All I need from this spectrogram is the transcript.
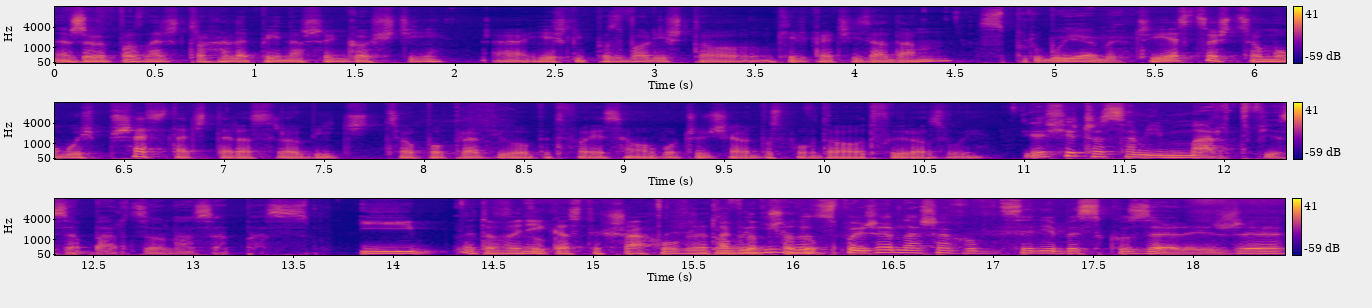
żeby poznać trochę lepiej naszych gości. E, jeśli pozwolisz, to kilka ci zadam. Spróbujemy. Czy jest coś, co mógłbyś przestać teraz robić, co poprawiłoby twoje samopoczucie albo spowodowało twój rozwój? Ja się czasami martwię za bardzo na zapas. I to wynika z tych szachów, że to tak do przodu... Spojrzałem na szachownicę nie bez kozery, że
